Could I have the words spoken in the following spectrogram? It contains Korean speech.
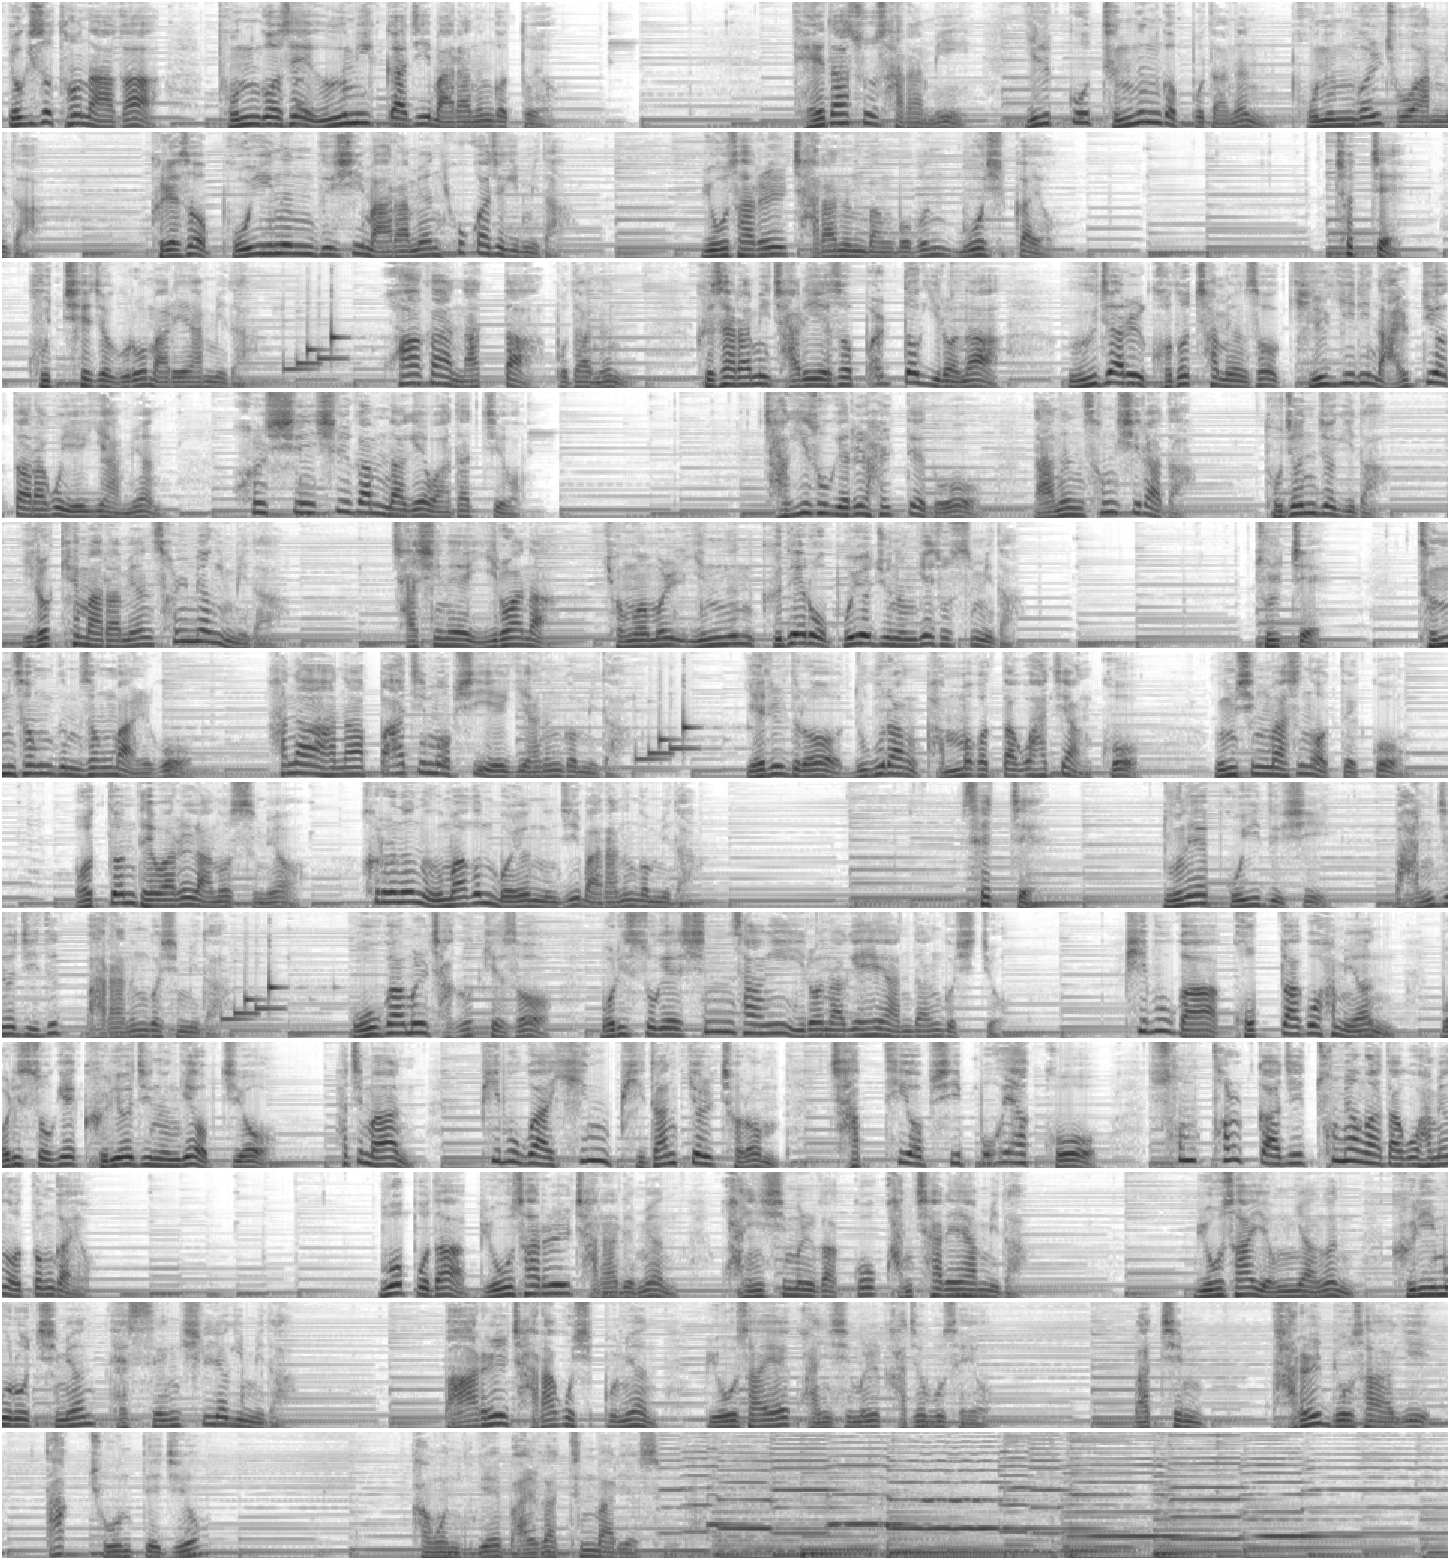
여기서 더 나아가 본 것의 의미까지 말하는 것도요. 대다수 사람이 읽고 듣는 것보다는 보는 걸 좋아합니다. 그래서 보이는 듯이 말하면 효과적입니다. 묘사를 잘하는 방법은 무엇일까요? 첫째, 구체적으로 말해야 합니다. 화가 났다 보다는 그 사람이 자리에서 뻘떡 일어나 의자를 걷어차면서 길길이 날뛰었다라고 얘기하면 훨씬 실감나게 와닿지요. 자기소개를 할 때도 나는 성실하다, 도전적이다, 이렇게 말하면 설명입니다. 자신의 일화나 경험을 있는 그대로 보여주는 게 좋습니다. 둘째, 듬성듬성 말고 하나하나 빠짐없이 얘기하는 겁니다. 예를 들어 누구랑 밥 먹었다고 하지 않고 음식 맛은 어땠고 어떤 대화를 나눴으며 흐르는 음악은 뭐였는지 말하는 겁니다. 셋째, 눈에 보이듯이 만져지듯 말하는 것입니다. 오감을 자극해서 머릿속에 심상이 일어나게 해야 한다는 것이죠. 피부가 곱다고 하면 머릿속에 그려지는 게 없지요. 하지만 피부가 흰 비단결처럼 잡티 없이 뽀얗고 솜털까지 투명하다고 하면 어떤가요? 무엇보다 묘사를 잘하려면 관심을 갖고 관찰해야 합니다. 묘사 역량은 그림으로 치면 대생 실력입니다. 말을 잘하고 싶으면 묘사에 관심을 가져보세요. 마침 달을 묘사하기 딱 좋은 때지요? 강원국의 말 같은 말이었습니다.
